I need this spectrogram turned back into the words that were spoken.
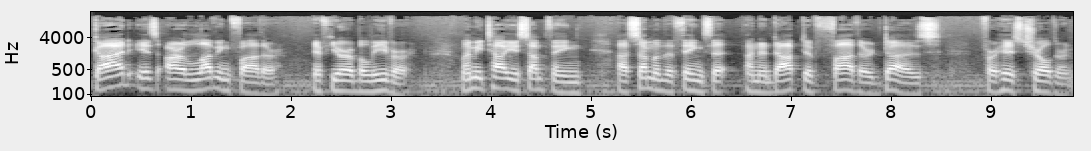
God is our loving Father if you're a believer. Let me tell you something, uh, some of the things that an adoptive father does for his children.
